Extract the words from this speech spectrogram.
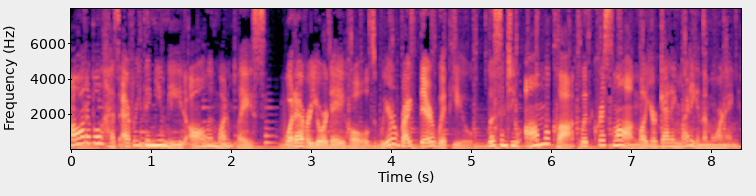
Audible has everything you need all in one place. Whatever your day holds, we're right there with you. Listen to On the Clock with Chris Long while you're getting ready in the morning.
